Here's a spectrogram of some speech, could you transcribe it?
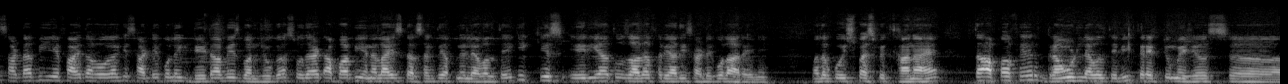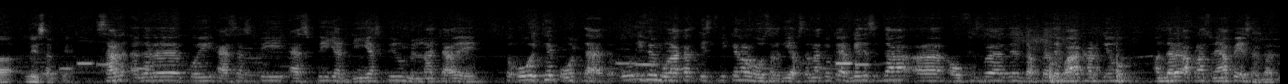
ਸਾਡਾ ਵੀ ਇਹ ਫਾਇਦਾ ਹੋਗਾ ਕਿ ਸਾਡੇ ਕੋਲ ਇੱਕ ਡੇਟਾਬੇਸ ਬਣ ਜਾਊਗਾ ਸੋ ਦੈਟ ਆਪਾਂ ਵੀ ਐਨਾਲਾਈਜ਼ ਕਰ ਸਕਦੇ ਆਪਣੇ ਲੈਵਲ ਤੇ ਕਿ ਕਿਸ ਏਰੀਆ ਤੋਂ ਜ਼ਿਆਦਾ ਫਰਿਆਦੀ ਸਾਡੇ ਕੋਲ ਆ ਰਹੇ ਨੇ। ਮਤਲਬ ਕੋਈ ਸਪੈਸਿਫਿਕ ਥਾਣਾ ਹੈ ਤਾਂ ਆਪਾਂ ਫਿਰ ਗਰਾਊਂਡ ਲੈਵਲ ਤੇ ਵੀ ਕਰੈਕਟਿਵ ਮੈਜਰਸ ਲੈ ਸਕਦੇ ਹਾਂ। ਸਰ ਅਗਰ ਕੋਈ ਐਸਐਸਪੀ ਐਸਪੀ ਜਾਂ ਡੀਐਸਪੀ ਨੂੰ ਮਿਲਣਾ ਚਾਹੇ ਤਾਂ ਉਹ ਇੱਥੇ ਪਹੁੰਚਦਾ ਹੈ ਤਾਂ ਉਹਦੀ ਫਿਰ ਮੁਲਾਕਾਤ ਕਿਸ ਤਰੀਕੇ ਨਾਲ ਹੋ ਸਕਦੀ ਹੈ ਅਫਸਰ ਨਾਲ? ਕਿਉਂਕਿ ਅੱਗੇ ਤੇ ਸਿੱਧਾ ਆਫਿਸ ਦੇ ਦਫ਼ਤਰ ਦੇ ਬਾਹਰ ਖੜ ਕੇ ਉਹ ਅੰਦਰ ਆਪਣਾ ਸੁਨੇਹਾ ਭੇਜ ਸਕਦਾ ਸੀ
